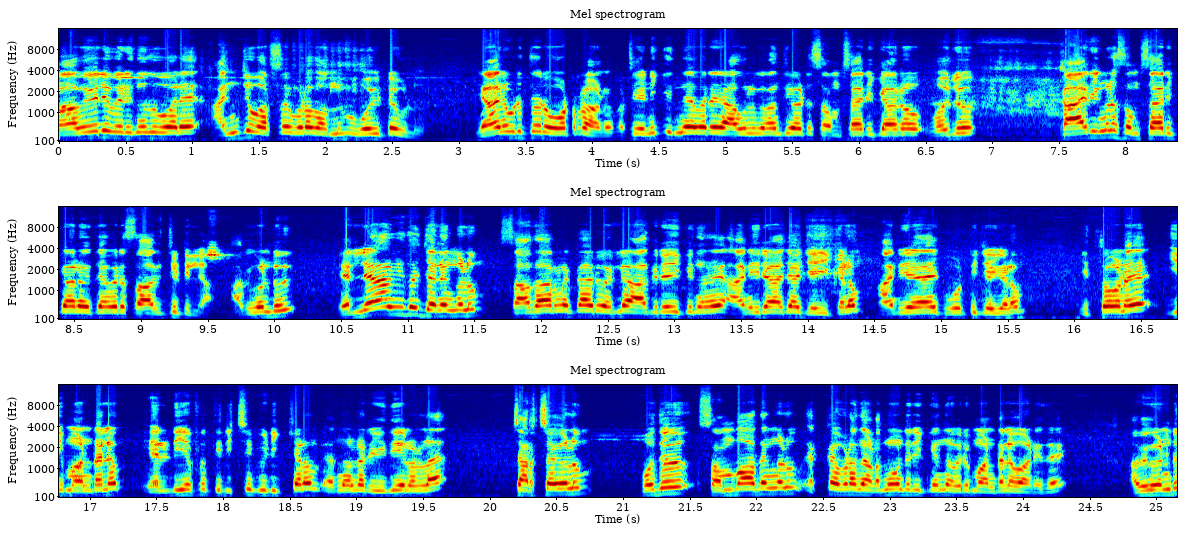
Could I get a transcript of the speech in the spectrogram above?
മാവേലി വരുന്നത് പോലെ അഞ്ച് വർഷം ഇവിടെ വന്നു പോയിട്ടേ ഉള്ളൂ. ഞാനിവിടുത്തെ ഒരു വോട്ടറാണ്. പക്ഷെ എനിക്ക് ഇന്നേ വരെ രാഹുൽ ഗാന്ധിയായിട്ട് സംസാരിക്കാനോ ഒരു കാര്യങ്ങൾ സംസാരിക്കാനോ ഇതേവരെ സാധിച്ചിട്ടില്ല. അതുകൊണ്ട് എല്ലാവിധ ജനങ്ങളും സാധാരണക്കാരും എല്ലാം ആഗ്രഹിക്കുന്നത് അനിരാജ ജയിക്കണം അനിരാജ വോട്ട് ചെയ്യണം. ഇത്തവണ ഈ മണ്ഡലം എൽ ഡി എഫ് തിരിച്ചു പിടിക്കണം എന്നുള്ള രീതിയിലുള്ള ചർച്ചകളും പൊതു സംവാദങ്ങളും ഒക്കെ ഇവിടെ നടന്നുകൊണ്ടിരിക്കുന്ന ഒരു മണ്ഡലമാണിത്. അതുകൊണ്ട്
